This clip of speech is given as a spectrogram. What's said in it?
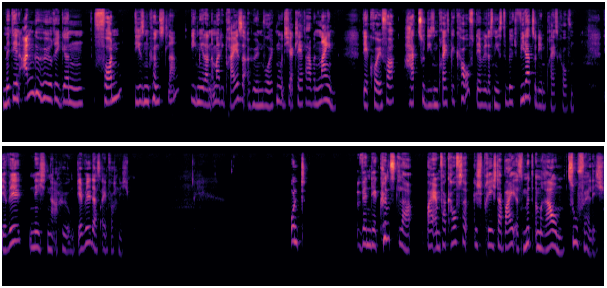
mit den Angehörigen von diesen Künstlern, die mir dann immer die Preise erhöhen wollten und ich erklärt habe, nein, der Käufer hat zu diesem Preis gekauft, der will das nächste Bild wieder zu dem Preis kaufen. Der will nicht eine Erhöhung. Der will das einfach nicht. Und wenn der Künstler bei einem Verkaufsgespräch dabei ist, mit im Raum, zufällig,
